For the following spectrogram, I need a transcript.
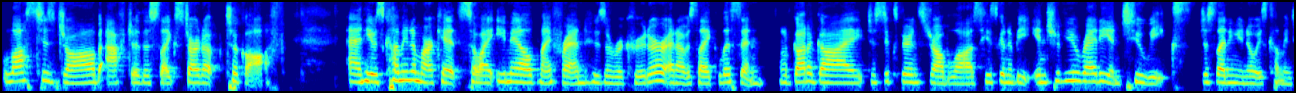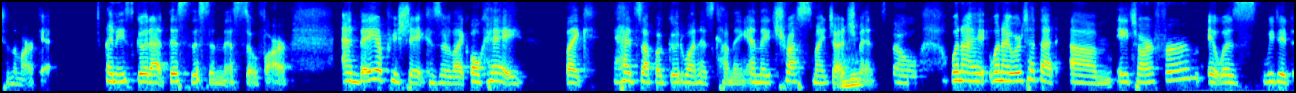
lost his job after this like startup took off and he was coming to market so i emailed my friend who's a recruiter and i was like listen i've got a guy just experienced job loss he's going to be interview ready in two weeks just letting you know he's coming to the market and he's good at this this and this so far and they appreciate because they're like okay like heads up a good one is coming and they trust my judgment. So when i when i worked at that um, hr firm it was we did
